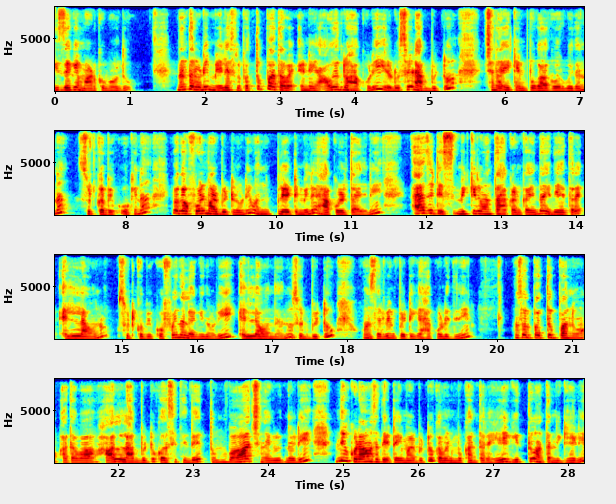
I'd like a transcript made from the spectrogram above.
ಈಸಿಯಾಗಿ ಮಾಡ್ಕೋಬಹುದು. ನಂತರ ನೋಡಿ ಮೇಲೆ ಸ್ವಲ್ಪ ತುಪ್ಪ ಅಥವಾ ಎಣ್ಣೆ ಯಾವುದಾದ್ರೂ ಹಾಕೊಳ್ಳಿ. ಎರಡು ಸೈಡ್ ಹಾಕಿಬಿಟ್ಟು ಚೆನ್ನಾಗಿ ಕೆಂಪುಗಾಗೋವರೆಗೂ ಇದನ್ನು ಸುಟ್ಕೋಬೇಕು. ಓಕೆನಾ ಇವಾಗ ಫೋಲ್ಡ್ ಮಾಡಿಬಿಟ್ಟು ನೋಡಿ ಒಂದು ಪ್ಲೇಟ್ ಮೇಲೆ ಹಾಕ್ಕೊಳ್ತಾ ಇದ್ದೀನಿ. ಆ್ಯಸ್ ಇಟ್ ಈಸ್ ಮಿಕ್ಕಿರುವಂತಹ ಕಣ್ಕಾಯಿಂದ ಇದೇ ಥರ ಎಲ್ಲವನ್ನು ಸುಟ್ಕೋಬೇಕು. ಫೈನಲ್ ಆಗಿ ನೋಡಿ ಎಲ್ಲವನ್ನು ಸುಟ್ಬಿಟ್ಟು ಒಂದು ಸರ್ವಿಂಗ್ ಪ್ಲೇಟಿಗೆ ಹಾಕ್ಕೊಂಡಿದ್ದೀನಿ ಒಂದು ಸ್ವಲ್ಪ ತುಪ್ಪನೋ ಅಥವಾ ಹಾಲಲ್ಲಿ ಹಾಕಿಬಿಟ್ಟು ಕಲಸಿ ತಿಂದರೆ ತುಂಬ ಚೆನ್ನಾಗಿರುತ್ತೆ ನೋಡಿ. ನೀವು ಕೂಡ ಒಂದು ಸತಿ ಟ್ರೈ ಮಾಡಿಬಿಟ್ಟು ಕಮೆಂಟ್ ಮುಖಾಂತರ ಹೇಗಿತ್ತು ಅಂತ ನನಗೆ ಹೇಳಿ.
